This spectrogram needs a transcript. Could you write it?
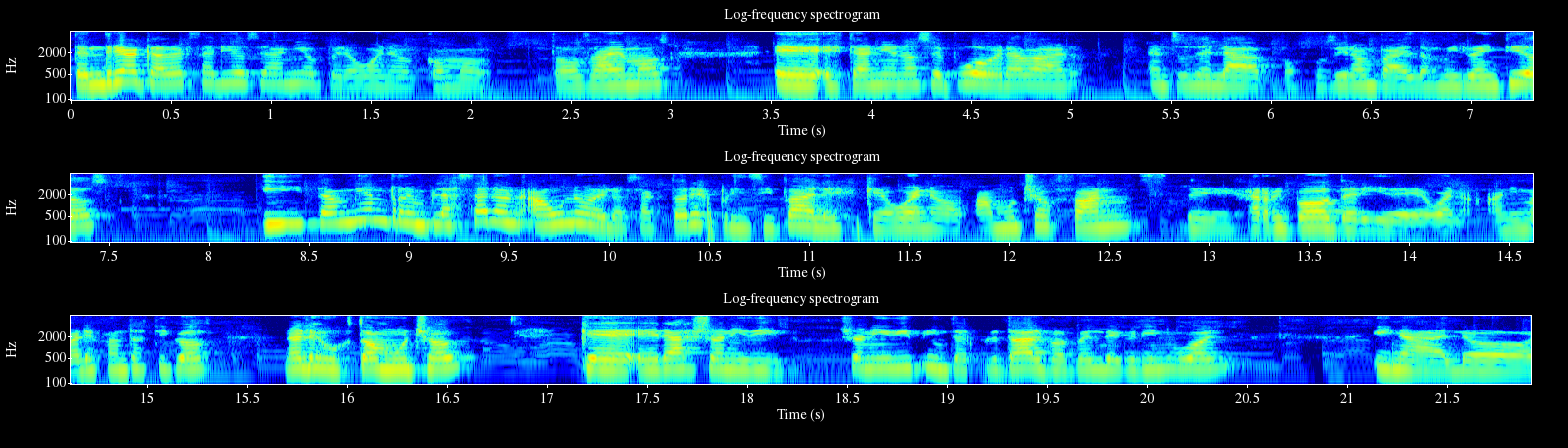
Tendría que haber salido ese año, pero bueno, como todos sabemos, este año no se pudo grabar. entonces la pospusieron para el 2022. Y también reemplazaron a uno de los actores principales, que bueno, a muchos fans de Harry Potter y de, bueno, Animales Fantásticos no les gustó mucho, que era Johnny Depp. Johnny Depp interpretaba el papel de Greenwald y nada, lo,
